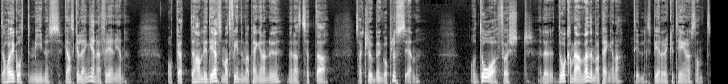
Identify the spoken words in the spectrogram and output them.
det har ju gått minus ganska länge den här föreningen. Och att det handlar ju dels om att få in de här pengarna nu, men att sätta så att klubben går plus igen. Och då först, eller då kan man använda de här pengarna till spelarrekryteringar och sånt.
